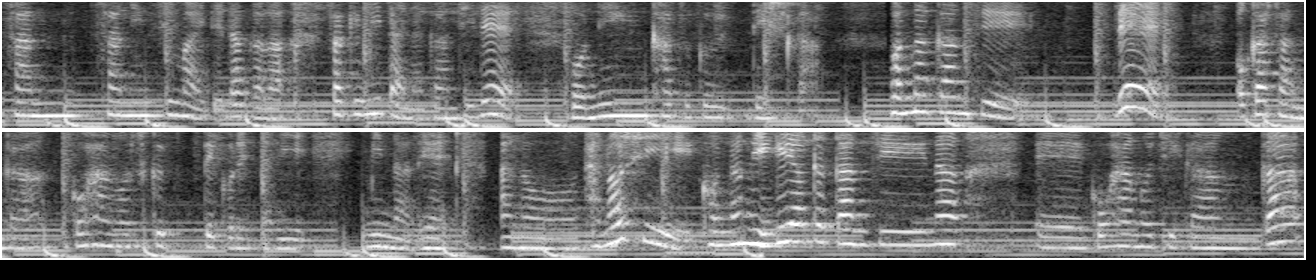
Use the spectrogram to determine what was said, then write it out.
3, 3人姉妹でだからさっきみたいな感じで5人家族でした。こんな感じでお母さんがご飯を作ってくれたりみんなであの楽しいこんな賑やか感じな、えーご飯の時間が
